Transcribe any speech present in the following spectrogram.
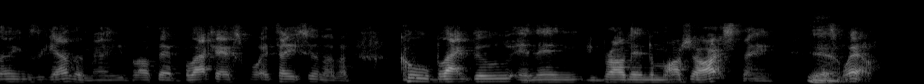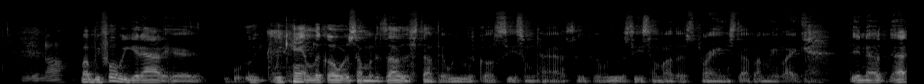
things together, man. You brought that black exploitation of a cool black dude, and then you brought in the martial arts thing Yeah. as well. You know, But before we get out of here, we, we can't look over some of this other stuff that we would go see sometimes too, because we would see some other strange stuff. I mean, like you know that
